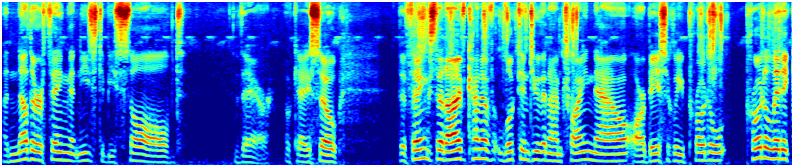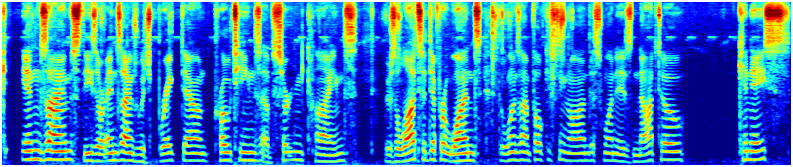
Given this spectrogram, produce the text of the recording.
another thing that needs to be solved there. Okay, so the things that I've kind of looked into that I'm trying now are basically proto- proteolytic enzymes. These are enzymes which break down proteins of certain kinds. There's lots of different ones. The ones I'm focusing on, this one is nattokinase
